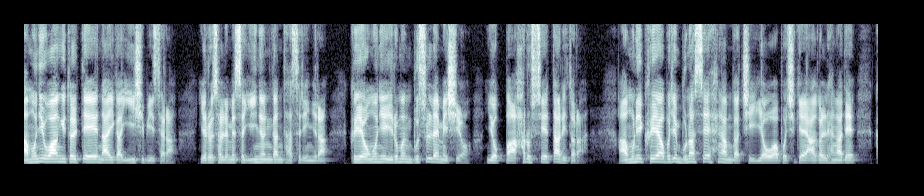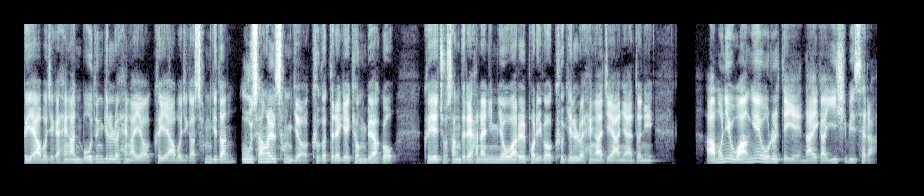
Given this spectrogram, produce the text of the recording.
아모니 왕이 될 때에 나이가 22세라. 예루살렘에서 2년간 다스리니라. 그의 어머니의 이름은 무슬레메시요. 요빠 하루스의 딸이더라. 아모니 그의 아버지 문하세의 행함같이 여호와 보시기에 악을 행하되 그의 아버지가 행한 모든 길로 행하여 그의 아버지가 섬기던 우상을 섬겨 그것들에게 경배하고 그의 조상들의 하나님 여호와를 버리고 그 길로 행하지 아니하더니 아모니 왕위에 오를 때에 나이가 22세라.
